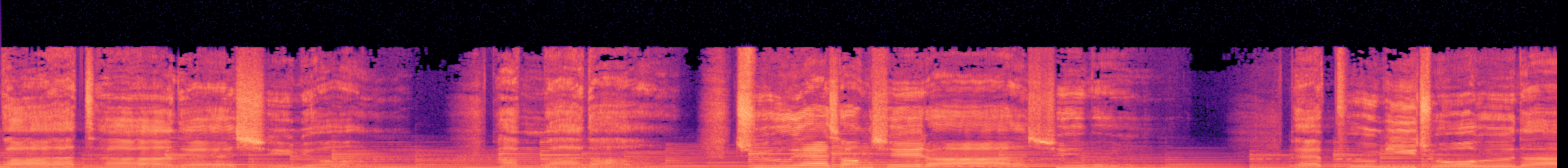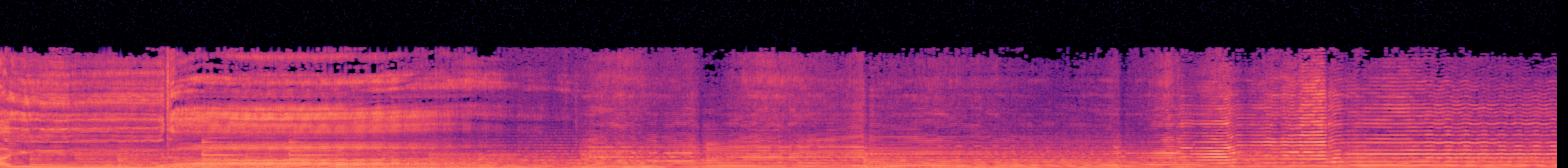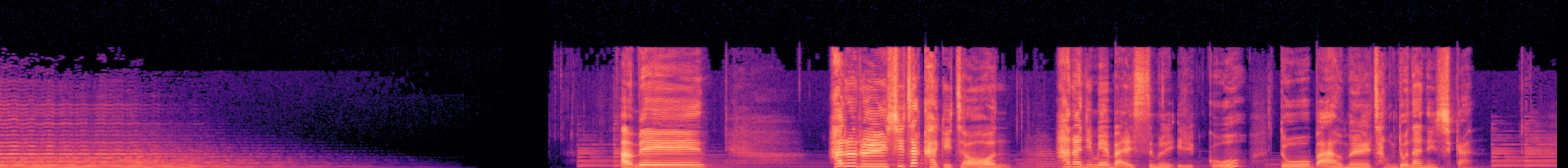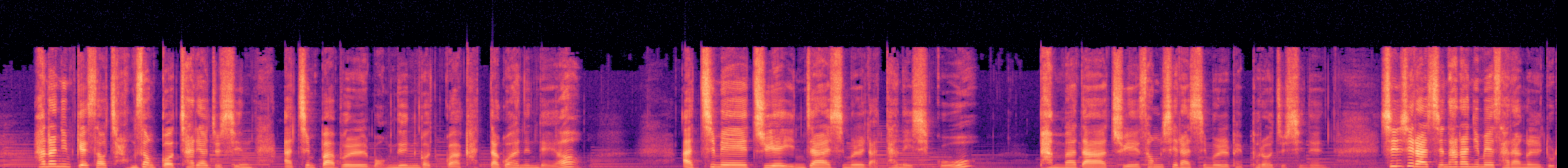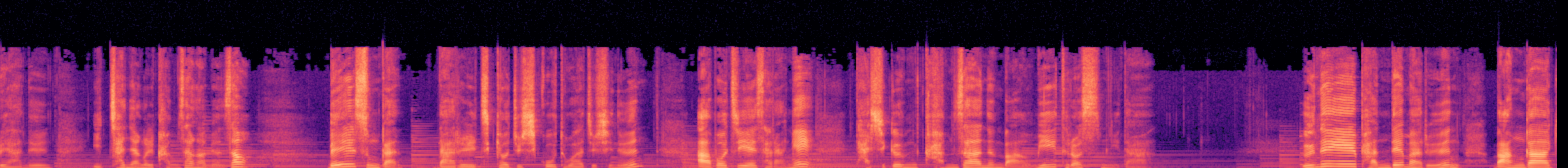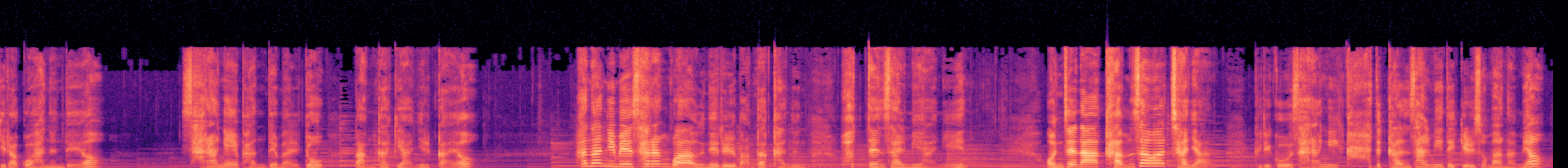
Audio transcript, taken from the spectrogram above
나타내시며 밤마다 주의 성실하심을 베품이 좋은 아이 아멘. 하루를 시작하기 전 하나님의 말씀을 읽고 또 마음을 정돈하는 시간. 하나님께서 정성껏 차려주신 아침밥을 먹는 것과 같다고 하는데요. 아침에 주의 인자하심을 나타내시고 밤마다 주의 성실하심을 베풀어 주시는 신실하신 하나님의 사랑을 노래하는 이 찬양을 감상하면서 매 순간 나를 지켜주시고 도와주시는 아버지의 사랑에 다시금 감사하는 마음이 들었습니다. 은혜의 반대말은 망각이라고 하는데요. 사랑의 반대말도 망각이 아닐까요? 하나님의 사랑과 은혜를 망각하는 헛된 삶이 아닌 언제나 감사와 찬양 그리고 사랑이 가득한 삶이 되길 소망하며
